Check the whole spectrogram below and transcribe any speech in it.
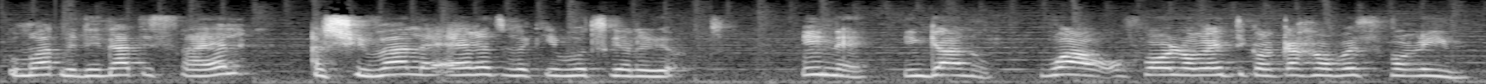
תקומת מדינת ישראל, השיבה לארץ וקיבוץ גלויות. הנה, הגענו. וואו, אף פעם לא ראיתי כל כך הרבה ספרים.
